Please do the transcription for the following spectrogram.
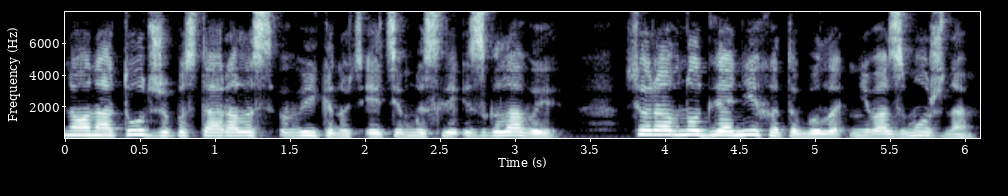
Но она тут же постаралась выкинуть эти мысли из головы. Все равно для них это было невозможно.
